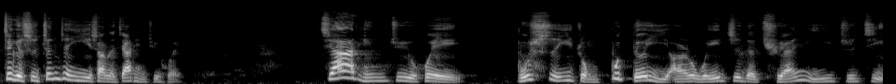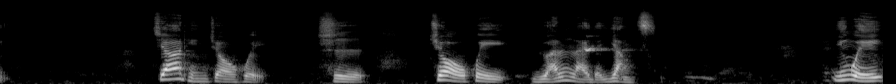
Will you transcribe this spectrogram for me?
这个是真正意义上的家庭聚会。家庭聚会不是一种不得已而为之的权宜之计。家庭教会是。教会原来的样子，因为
